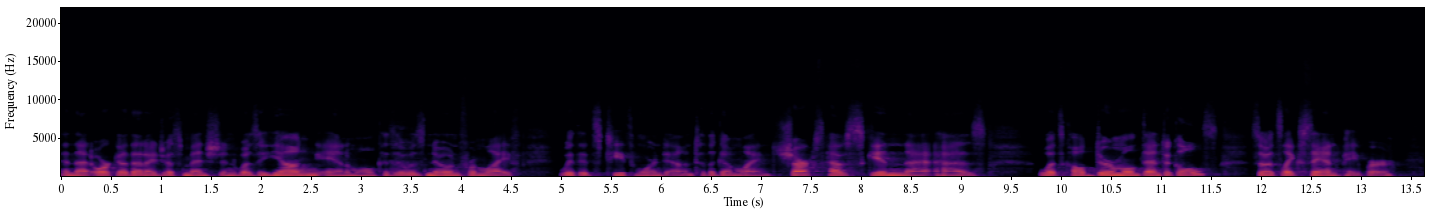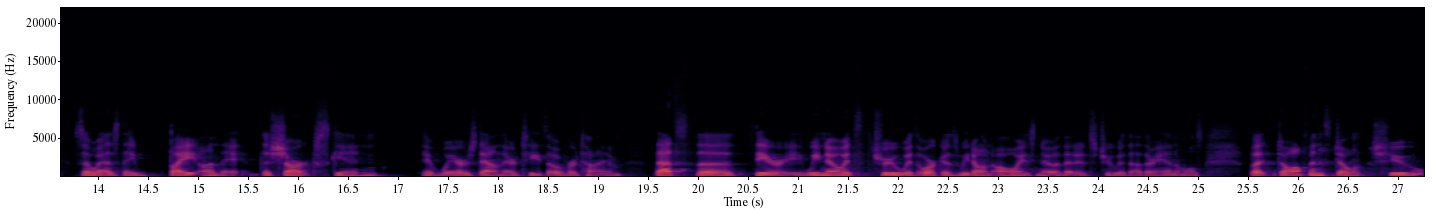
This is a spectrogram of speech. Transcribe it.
And that orca that I just mentioned was a young animal because it was known from life with its teeth worn down to the gum line. Sharks have skin that has what's called dermal denticles. So it's like sandpaper. So as they bite on the, the shark skin, it wears down their teeth over time. That's the theory. We know it's true with orcas. We don't always know that it's true with other animals. But dolphins don't chew.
